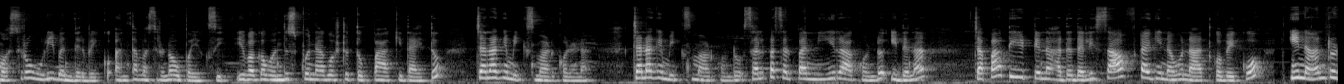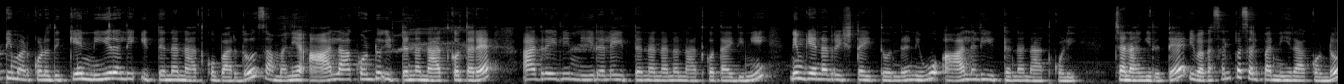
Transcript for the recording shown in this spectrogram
ಮೊಸರು ಹುಳಿ ಬಂದಿರಬೇಕು, ಅಂಥ ಮೊಸರನ್ನ ಉಪಯೋಗಿಸಿ. ಇವಾಗ ಒಂದು ಸ್ಪೂನ್ ಆಗುವಷ್ಟು ತುಪ್ಪ ಹಾಕಿದ್ದಾಯಿತು. ಚೆನ್ನಾಗಿ ಮಿಕ್ಸ್ ಮಾಡ್ಕೊಳ್ಳೋಣ. ಚೆನ್ನಾಗಿ ಮಿಕ್ಸ್ ಮಾಡಿಕೊಂಡು ಸ್ವಲ್ಪ ಸ್ವಲ್ಪ ನೀರು ಹಾಕ್ಕೊಂಡು ಇದನ್ನು ಚಪಾತಿ ಹಿಟ್ಟಿನ ಹದದಲ್ಲಿ ಸಾಫ್ಟಾಗಿ ನಾವು ನಾದ್ಕೋಬೇಕು. ಈ ನಾನ್ ರೊಟ್ಟಿ ಮಾಡ್ಕೊಳ್ಳೋದಕ್ಕೆ ನೀರಲ್ಲಿ ಹಿಟ್ಟನ್ನು ನಾದ್ಕೋಬಾರ್ದು. ಸಾಮಾನ್ಯ ಹಾಲು ಹಾಕ್ಕೊಂಡು ಹಿಟ್ಟನ್ನು ನಾದ್ಕೋತಾರೆ. ಆದರೆ ಇಲ್ಲಿ ನೀರಲ್ಲೇ ಹಿಟ್ಟನ್ನು ನಾನು ನಾದ್ಕೋತಾ ಇದ್ದೀನಿ. ನಿಮ್ಗೆ ಏನಾದರೂ ಇಷ್ಟ ಇತ್ತು ಅಂದರೆ ನೀವು ಹಾಲಲ್ಲಿ ಹಿಟ್ಟನ್ನು ನಾದ್ಕೊಳ್ಳಿ. ಚೆನ್ನಾಗಿರುತ್ತೆ. ಇವಾಗ ಸ್ವಲ್ಪ ಸ್ವಲ್ಪ ನೀರು ಹಾಕ್ಕೊಂಡು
